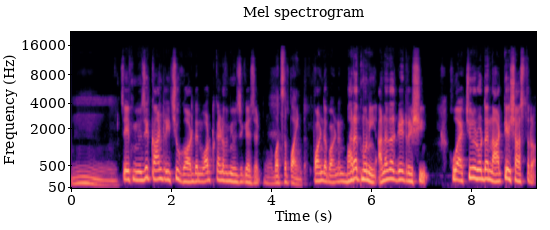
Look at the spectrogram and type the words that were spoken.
Hmm. So if music can't reach you God, then what kind of music is it? What's the point? Point the point. And Bharat Muni, another great rishi, who actually wrote the Natya Shastra,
